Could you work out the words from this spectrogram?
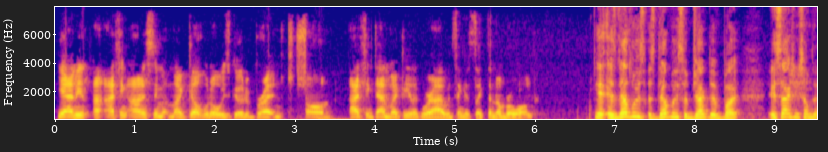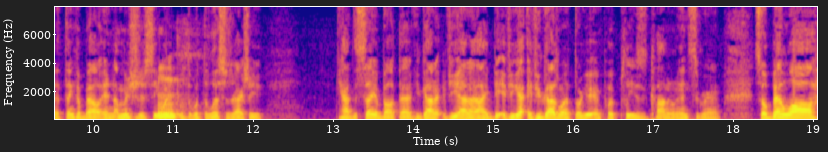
Yeah, I mean, I, I think honestly, my, my gut would always go to Bret and Shawn. I think that might be like where I would think it's like the number one. Yeah, it's definitely it's definitely subjective, but it's actually something to think about, and I'm interested to see what, mm-hmm. what, the, what the listeners are actually have to say about that. If you got if you got an idea, if you got if you guys want to throw your input, please comment on Instagram. So Benoit,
